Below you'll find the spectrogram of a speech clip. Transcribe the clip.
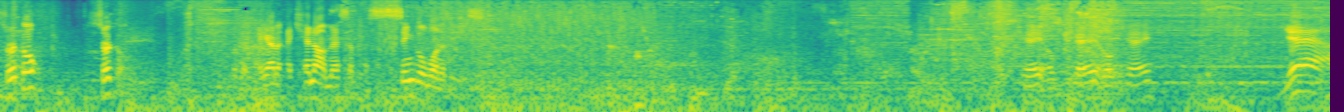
Circle? Circle. Okay, I gotta- I cannot mess up a single one of these. Okay, okay, okay. Yeah!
